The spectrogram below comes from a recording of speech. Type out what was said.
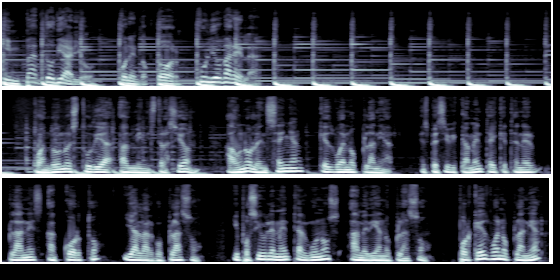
Impacto Diario con el doctor Julio Varela. Cuando uno estudia administración, a uno le enseñan que es bueno planear. Específicamente hay que tener planes a corto y a largo plazo, y posiblemente algunos a mediano plazo. ¿Por qué es bueno planear?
